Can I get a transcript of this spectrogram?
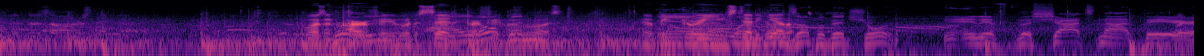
I just don't understand that. It wasn't perfect. It would have said perfect, but it open. was. It'll be green instead of one yellow. Comes up a bit short. And if the shot's not there,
